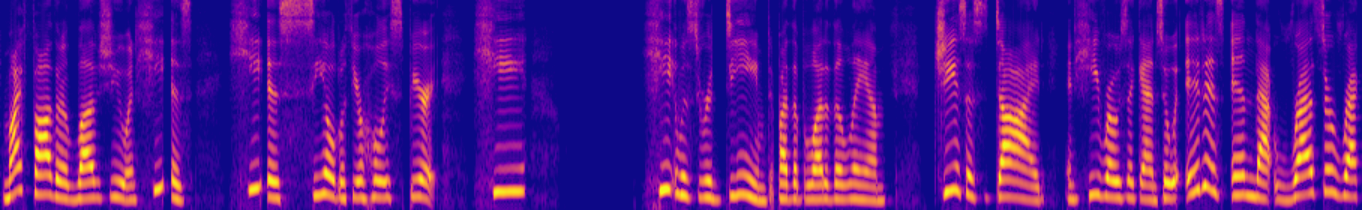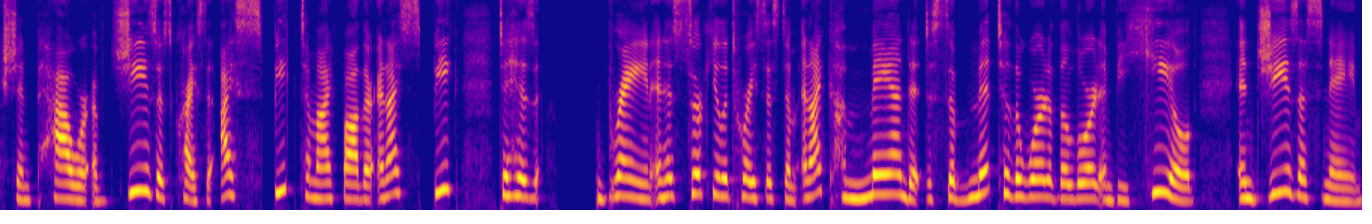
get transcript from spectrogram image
my Father loves you and he is he is sealed with your Holy Spirit. He he was redeemed by the blood of the lamb. Jesus died and he rose again. So it is in that resurrection power of Jesus Christ that I speak to my Father and I speak to his brain and his circulatory system, and I command it to submit to the word of the Lord and be healed in Jesus' name.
